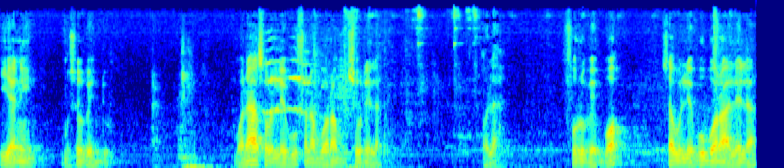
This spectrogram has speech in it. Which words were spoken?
yanni muso bɛ don bɔn n'a y'a sɔrɔ lebu fana bɔra muso de la o la furu bɛ bɔ sabu lebu bɔra ale la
